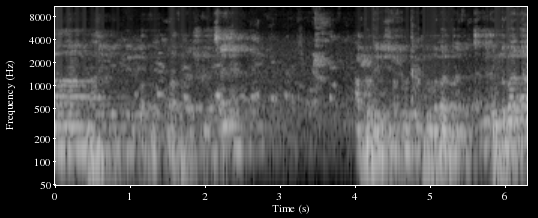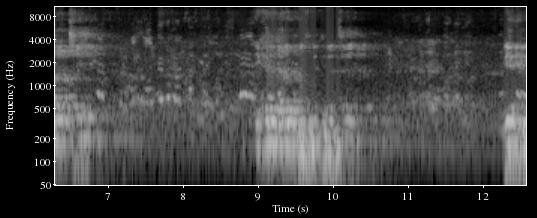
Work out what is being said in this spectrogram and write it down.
মা, ভাই, বোনদের বক্তব্য আপনারা শুনেছেন। আপনাদের সকলকে ধন্যবাদ জানাচ্ছি। ধন্যবাদ জানাচ্ছি। এখানে যারা উপস্থিত হয়েছে, বিএনপি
